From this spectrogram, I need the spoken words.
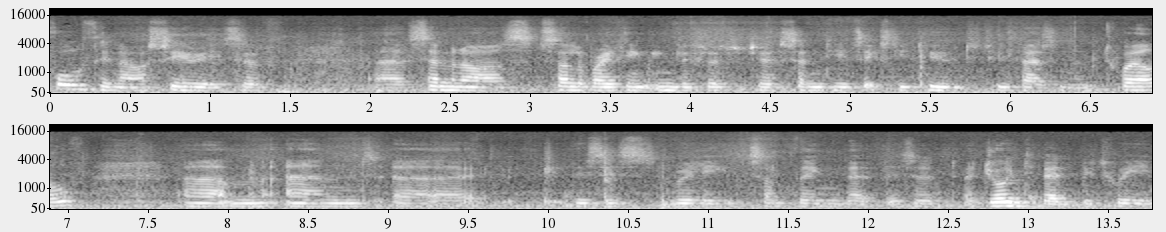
fourth in our series of uh, seminars celebrating English literature 1762 to 2012. Um, and uh, this is really something that is a, a joint event between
